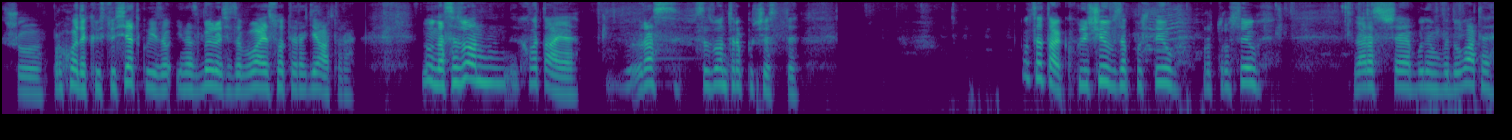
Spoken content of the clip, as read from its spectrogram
що проходить крізь ту сітку і, назбирується, забуває соти радіатора. Ну, на сезон вистачає. Раз в сезон треба почистити. Ну, це так, включив, запустив, протрусив. Зараз ще будемо видувати,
